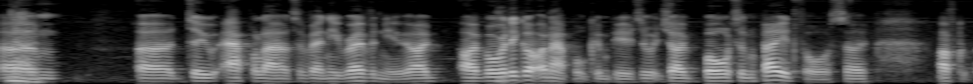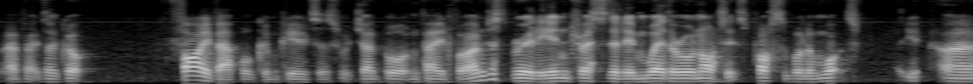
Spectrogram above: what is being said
um, uh, do Apple out of any revenue. I, I've already got an Apple computer which I bought and paid for. So, I've in fact, I've got five Apple computers which I bought and paid for. I'm just really interested in whether or not it's possible and what's, uh,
